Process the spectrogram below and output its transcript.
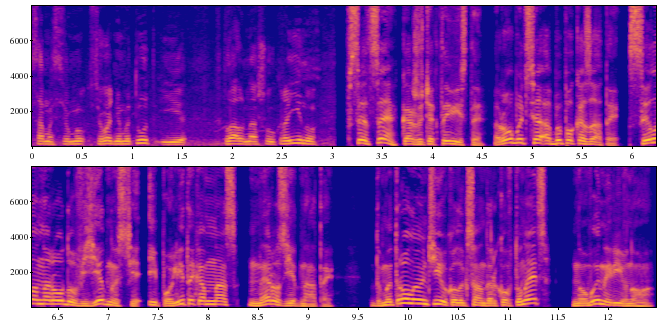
саме сьому- сьогодні ми тут і вклали нашу Україну. Все це кажуть активісти, робиться, аби показати сила народу в єдності і політикам нас не роз'єднати. Дмитро Леонтіюк, Олександр Ковтунець. Новини Рівного.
